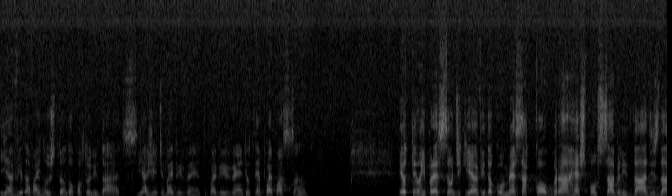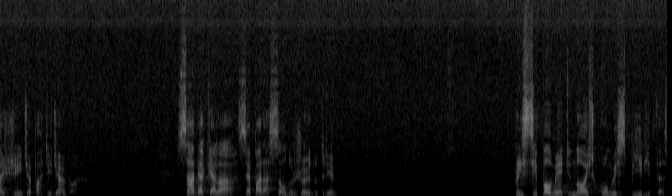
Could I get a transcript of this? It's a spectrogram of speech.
e a vida vai nos dando oportunidades, e a gente vai vivendo, vai vivendo, e o tempo vai passando. Eu tenho a impressão de que a vida começa a cobrar responsabilidades da gente a partir de agora. Sabe aquela separação do joio do trigo? Principalmente nós, como espíritas.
